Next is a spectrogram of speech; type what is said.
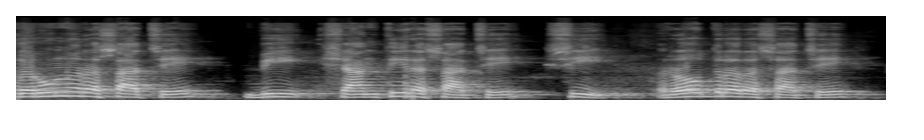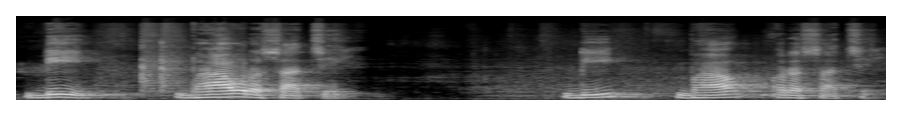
करुण रसाचे बी. शांतिरसाचे सी. रौद्ररसाचे डी. भावरसाचे. डी. भाव रसाचे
